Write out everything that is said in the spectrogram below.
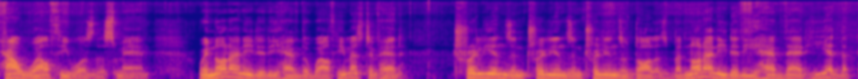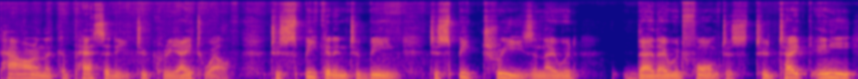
How wealthy was this man? When not only did he have the wealth he must have had trillions and trillions and trillions of dollars. But not only did he have that, he had the power and the capacity to create wealth, to speak it into being, to speak trees and they would they, they would form, to, to take any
